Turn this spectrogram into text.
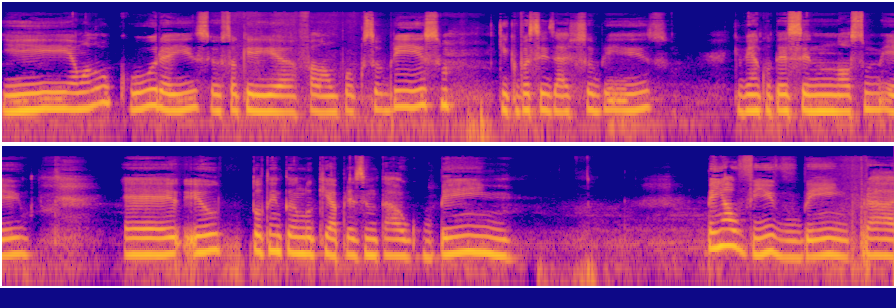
E é uma loucura isso. Eu só queria falar um pouco sobre isso. O que, que vocês acham sobre isso? Que vem acontecendo no nosso meio. É, eu tô tentando aqui apresentar algo bem bem ao vivo, bem para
